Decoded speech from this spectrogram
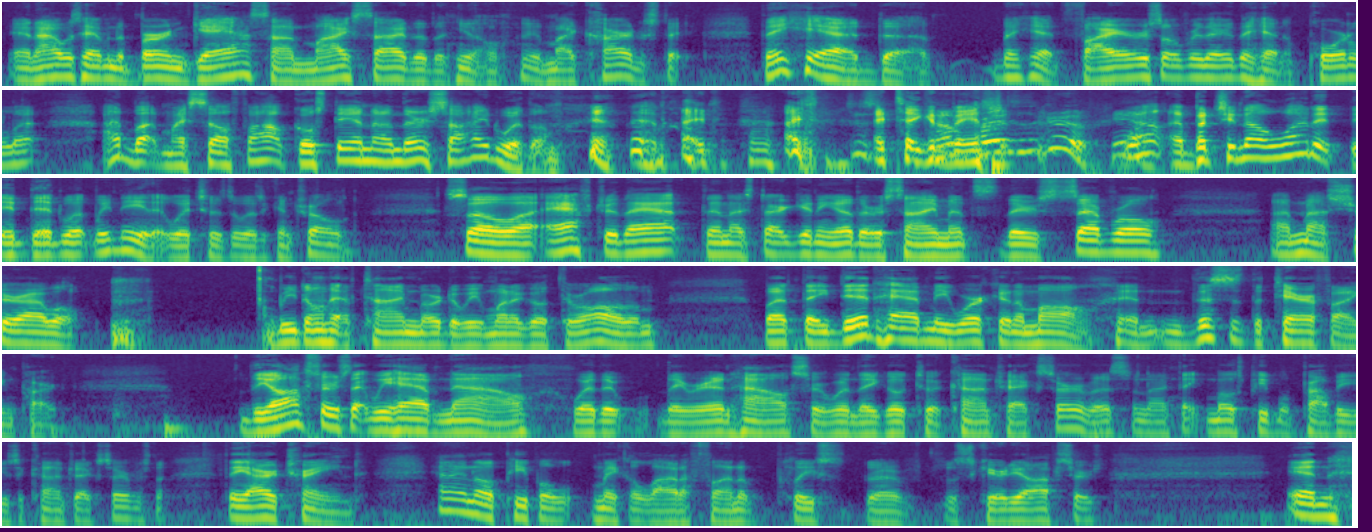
and I was having to burn gas on my side of the, you know, in my car to stay. They had uh, they had fires over there. They had a portalet. I'd let myself out, go stand on their side with them, and then I'd, I'd, Just I'd take advantage. of the group. Yeah. Well, uh, but you know what? It, it did what we needed, which was was controlled. So uh, after that, then I start getting other assignments. There's several. I'm not sure I will. we don't have time, nor do we want to go through all of them. But they did have me work in a mall, and this is the terrifying part. The officers that we have now, whether they were in house or when they go to a contract service, and I think most people probably use a contract service, they are trained. And I know people make a lot of fun of police, uh, security officers, and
